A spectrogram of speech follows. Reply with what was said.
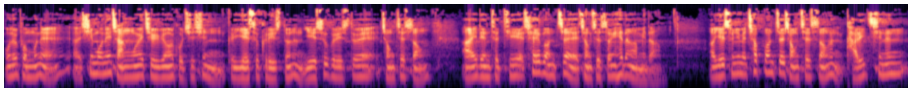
오늘 본문에 시몬의 장모의 질병을 고치신 그 예수 그리스도는 예수 그리스도의 정체성, 아이덴티티의 세 번째 정체성에 해당합니다. 아, 예수님의 첫 번째 정체성은 가르치는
